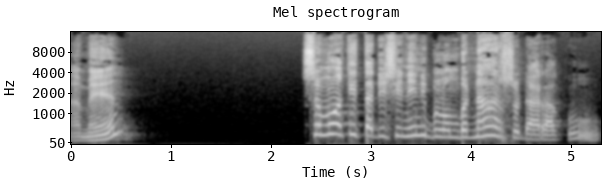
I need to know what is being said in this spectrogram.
Amin. Semua kita di sini ini belum benar, saudaraku.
